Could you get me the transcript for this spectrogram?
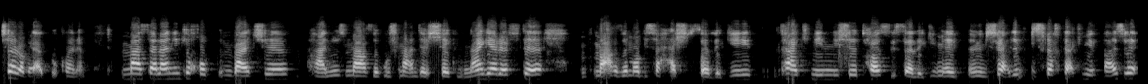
چرا باید بکنه؟ مثلا اینکه خب بچه هنوز مغز هوشمندش شکل نگرفته مغز ما 28 سالگی تکمیل میشه تا 30 سالگی شاید هیچ وقت تکمیل نشه.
